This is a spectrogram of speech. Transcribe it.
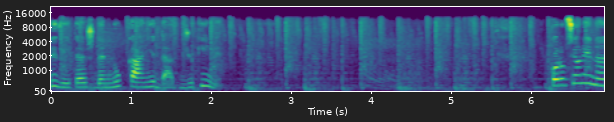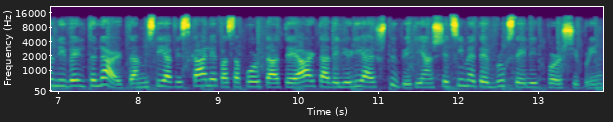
2 vitesh dhe nuk ka një datë gjykimi. Korrupsioni në nivel të lartë, amnistia fiskale, pasaportat e arta dhe liria e shtypit janë shqetësimet e Brukselit për Shqipërinë.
